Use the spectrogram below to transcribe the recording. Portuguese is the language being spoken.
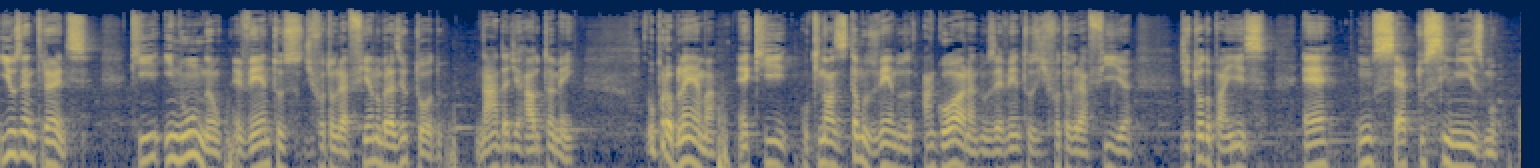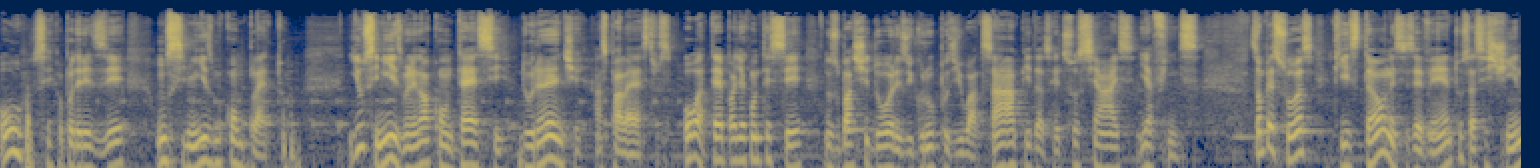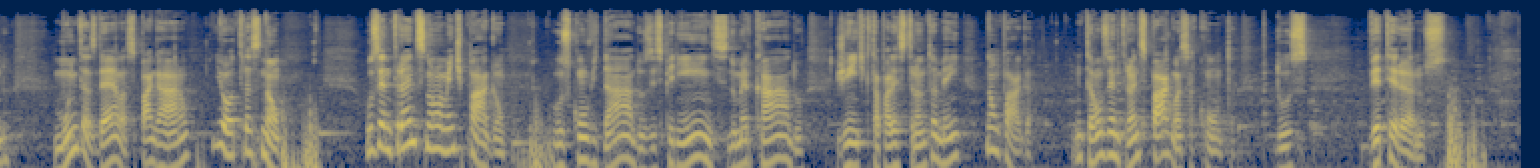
e os entrantes, que inundam eventos de fotografia no Brasil todo. Nada de errado também. O problema é que o que nós estamos vendo agora nos eventos de fotografia de todo o país é um certo cinismo, ou eu poderia dizer um cinismo completo. E o cinismo ele não acontece durante as palestras, ou até pode acontecer nos bastidores de grupos de WhatsApp, das redes sociais e afins. São pessoas que estão nesses eventos assistindo, muitas delas pagaram e outras não. Os entrantes normalmente pagam, os convidados experientes do mercado, gente que está palestrando também, não paga. Então os entrantes pagam essa conta dos veteranos.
